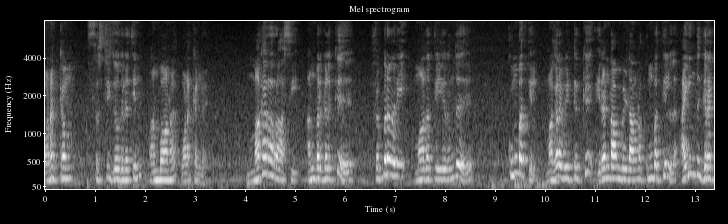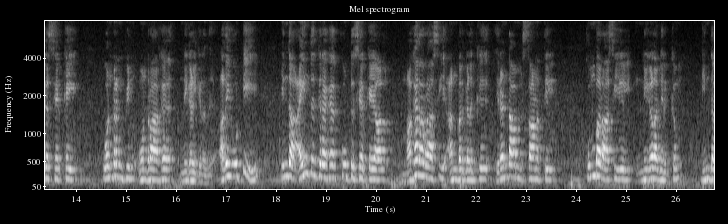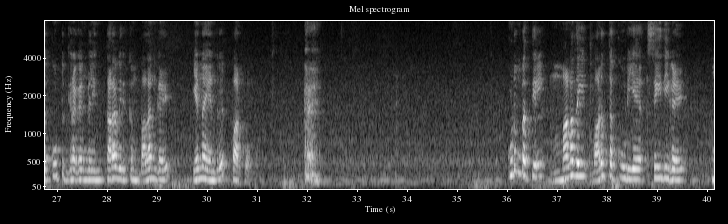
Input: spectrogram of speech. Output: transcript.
வணக்கம். சிருஷ்டி ஜோதிடத்தின் அன்பான வணக்கங்கள். மகர ராசி அன்பர்களுக்கு பிப்ரவரி மாதத்தில் இருந்து கும்பத்தில் மகர வீட்டிற்கு இரண்டாம் வீடான கும்பத்தில் ஐந்து கிரக சேர்க்கை ஒன்றன் பின் ஒன்றாக நிகழ்கிறது. அதை ஒட்டி இந்த ஐந்து கிரக கூட்டு சேர்க்கையால் மகர ராசி அன்பர்களுக்கு இரண்டாம் ஸ்தானத்தில் கும்ப ராசியில் நிகழவிருக்கும் இந்த கூட்டு கிரகங்களின் தரவிருக்கும் பலன்கள் என்ன என்று பார்ப்போம். குடும்பத்தில் மனதை வருத்தக்கூடிய செய்திகள்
